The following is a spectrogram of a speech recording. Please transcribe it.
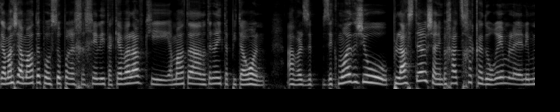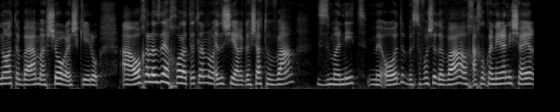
גם מה שאמרת פה הוא סופר הכרחי להתעכב עליו, כי אמרת, נותן לי את הפתרון. אבל זה, זה כמו איזשהו פלסטר שאני בכלל צריכה כדורים למנוע את הבעיה מהשורש. כאילו, האוכל הזה יכול לתת לנו איזושהי הרגשה טובה, זמנית מאוד. בסופו של דבר, אנחנו כנראה נישאר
